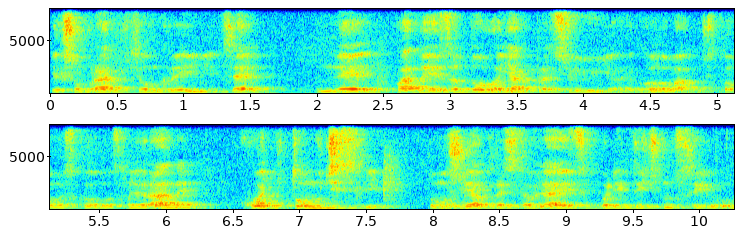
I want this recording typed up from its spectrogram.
якщо брати в цьому країні, це не падає за того, як працюю я, як голова Житомирської обласної ради, хоч в тому числі. Тому що я представляю цю політичну силу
